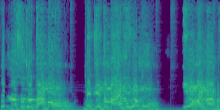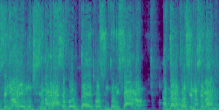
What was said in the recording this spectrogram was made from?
Pero nosotros estamos metiendo mano y vamos, y vamos al mambo. Señores, muchísimas gracias por, por sintonizarnos. Hasta la próxima semana.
